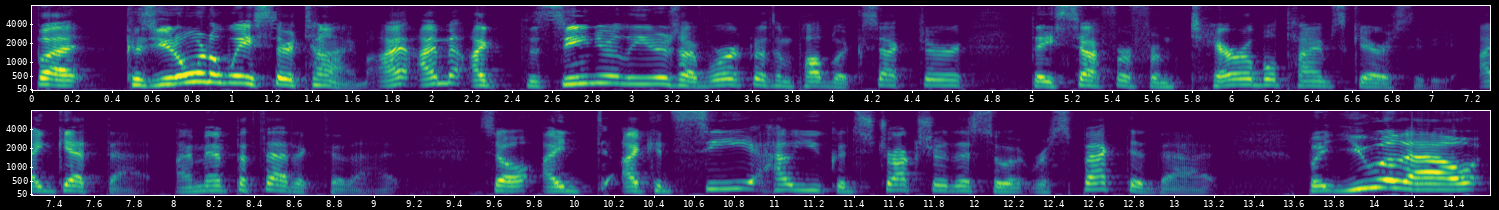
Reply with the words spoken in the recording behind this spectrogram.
but because you don't want to waste their time. I, I'm I, the senior leaders I've worked with in public sector, they suffer from terrible time scarcity. I get that. I'm empathetic to that. So I I could see how you could structure this so it respected that, but you allow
